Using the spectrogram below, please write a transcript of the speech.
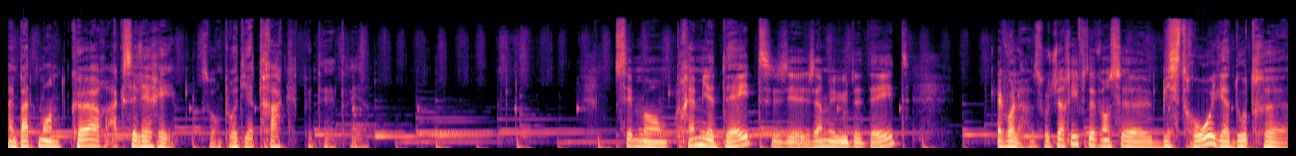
un battement de cœur accéléré. On pourrait dire trac, peut-être. C'est mon premier date. J'ai jamais eu de date. Et voilà, j'arrive devant ce bistrot. Il y a d'autres euh,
